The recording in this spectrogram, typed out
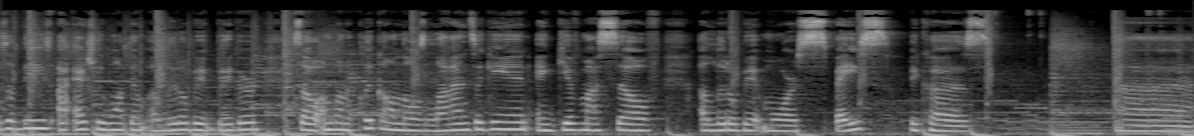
Size of these. I actually want them a little bit bigger. So I'm gonna click on those lines again and give myself a little bit more space because uh,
